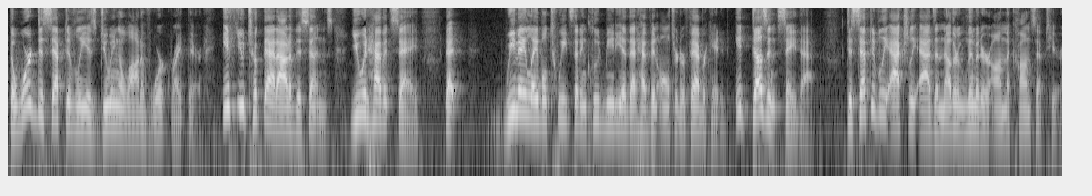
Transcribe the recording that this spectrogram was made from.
the word deceptively is doing a lot of work right there. If you took that out of this sentence, you would have it say that we may label tweets that include media that have been altered or fabricated. It doesn't say that. Deceptively actually adds another limiter on the concept here.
